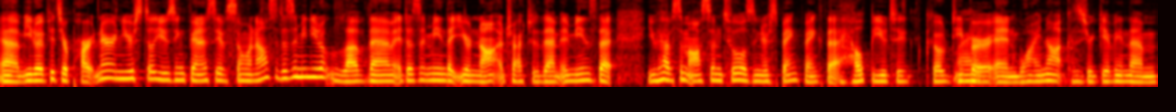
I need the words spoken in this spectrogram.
um, you know, if it's your partner and you're still using fantasy of someone else, it doesn't mean you don't love them. It doesn't mean that you're not attracted to them. It means that you have some awesome tools in your spank bank that help you to go deeper. Right. And why not? Because you're giving them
